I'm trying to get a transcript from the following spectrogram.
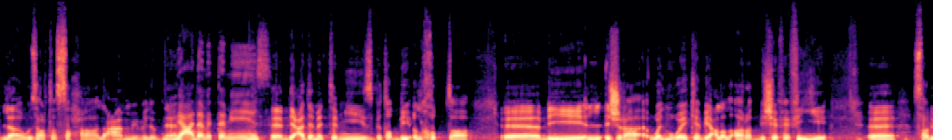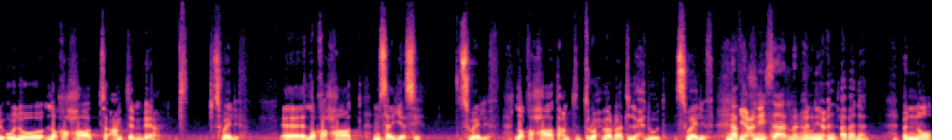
لوزارة الصحة العامة بلبنان. بعدم التمييز. بعدم التمييز بتطبيق الخطة آه، بالإجراء والمواكبة على الأرض بشفافية. آه، صار يقولوا لقاحات عم تنباع سوالف آه، لقاحات مسيسة. سوالف لقاحات عم تروح برات الحدود. سوالف شيء صار منه. هن عند ابدا. إنه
